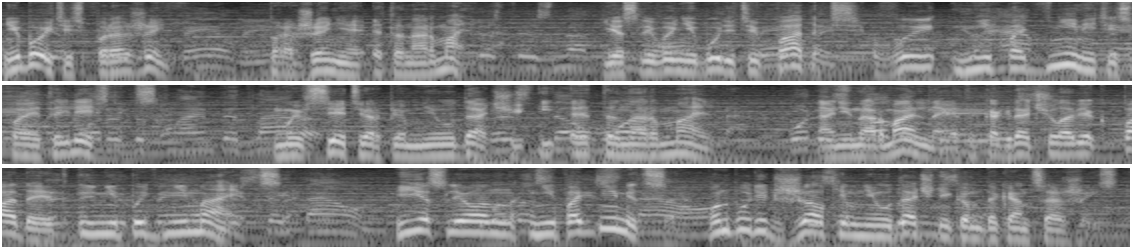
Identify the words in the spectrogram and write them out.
Не бойтесь поражений. Поражение — это нормально. Если вы не будете падать, вы не подниметесь по этой лестнице. Мы все терпим неудачи, и это нормально. А ненормально — это когда человек падает и не поднимается. И если он не поднимется, он будет жалким неудачником до конца жизни.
